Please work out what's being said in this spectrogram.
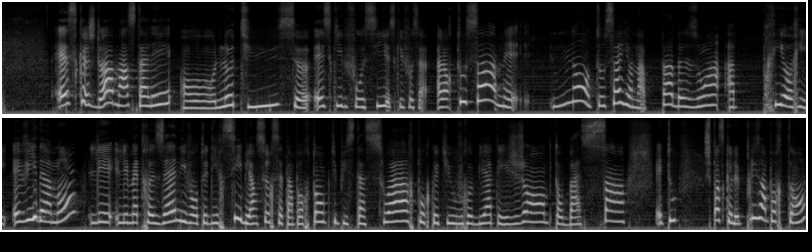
Est-ce que je dois m'installer en lotus? Est-ce qu'il faut ci? Est-ce qu'il faut ça? Alors tout ça, mais non, tout ça, il n'y en a pas besoin a priori. Évidemment, les, les maîtres zen, ils vont te dire, si, bien sûr, c'est important que tu puisses t'asseoir pour que tu ouvres bien tes jambes, ton bassin et tout. Je pense que le plus important,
